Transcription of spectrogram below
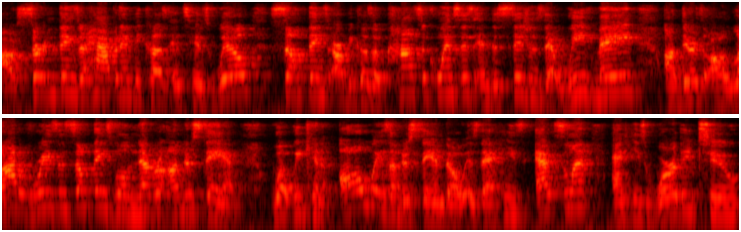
Uh, certain things are happening because it's his will, some things are because of consequences and decisions that we've made. Uh, there's a lot of reasons, some things we'll never understand. What we can always understand, though, is that he's excellent and he's worthy to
